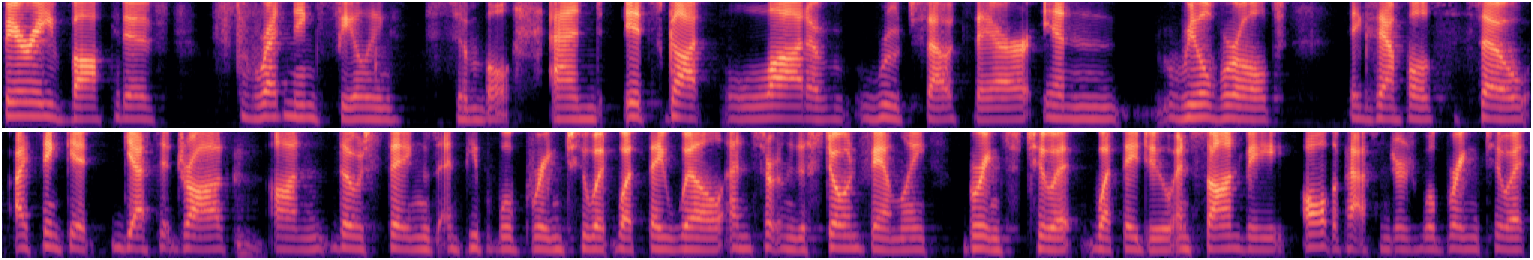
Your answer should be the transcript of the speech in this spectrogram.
very evocative, threatening feeling symbol. And it's got a lot of roots out there in real world examples. So I think it, yes, it draws mm. on those things and people will bring to it what they will. And certainly the Stone family brings to it what they do. And Sanvi, all the passengers will bring to it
